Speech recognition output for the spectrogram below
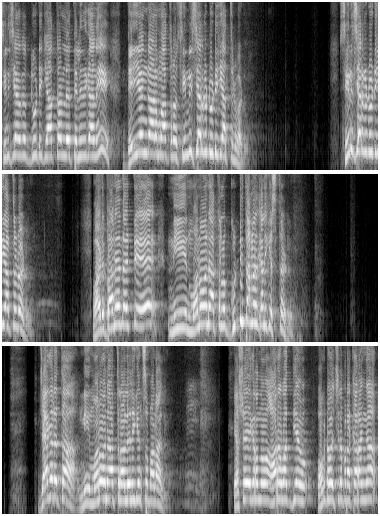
సిన్సియర్గా డ్యూటీ చేస్తాడో లేదో తెలియదు కానీ దెయ్యంగాడు మాత్రం సిన్సియర్గా డ్యూటీ చేస్తాడు వాడు. సిన్సియర్గా డ్యూటీ చేస్తాడు వాడు. వాడి పని ఏంటంటే నీ మనోని అతను గుడ్డితనం కలిగిస్తాడు. జాగ్రత్త నీ మనోనేత్రాలు వెలిగించబడాలి. యశయ గ్రంథం ఆరవ అధ్యాయం ఒకటో వచ్చిన ప్రకారంగా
